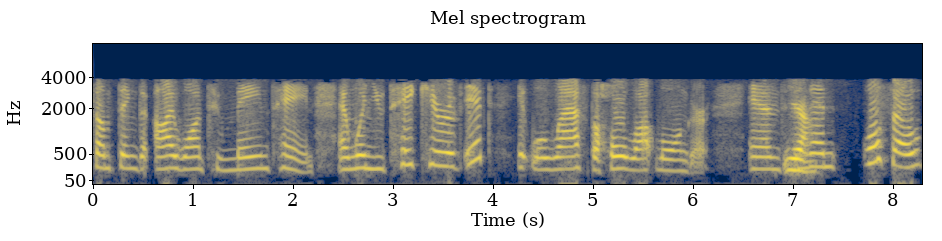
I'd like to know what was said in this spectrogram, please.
something that I want to maintain. And when you take care of it, it will last a whole lot longer. And, Yeah. and then also,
